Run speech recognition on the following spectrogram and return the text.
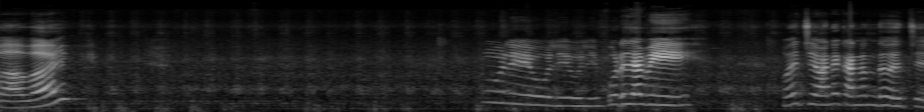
বাবাই। ওলে ওলে ওলে পড়ে যাবি? হয়েছে অনেক আনন্দ হয়েছে।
